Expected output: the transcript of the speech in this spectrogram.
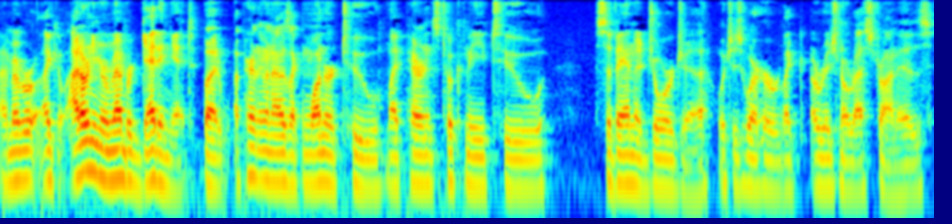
I remember like I don't even remember getting it, but apparently when I was like one or two, my parents took me to Savannah, Georgia, which is where her like original restaurant is,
